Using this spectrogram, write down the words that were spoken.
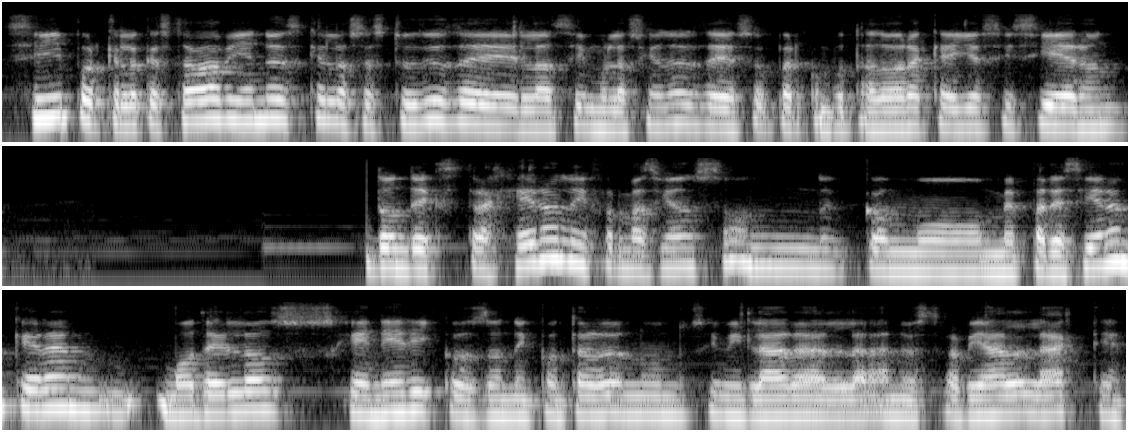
Sí, porque lo que estaba viendo es que los estudios de las simulaciones de supercomputadora que ellos hicieron, donde extrajeron la información son como, me parecieron que eran modelos genéricos donde encontraron un similar a, a nuestra Vía Láctea.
